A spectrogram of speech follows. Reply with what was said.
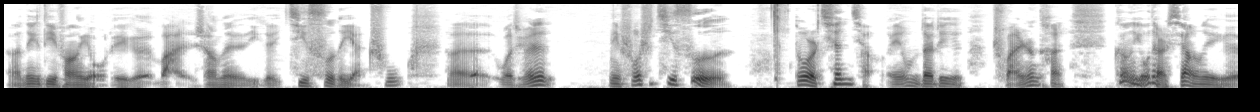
啊。那个地方有这个晚上的一个祭祀的演出，呃，我觉得你说是祭祀，都是牵强，因为我们在这个船上看，更有点像那个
